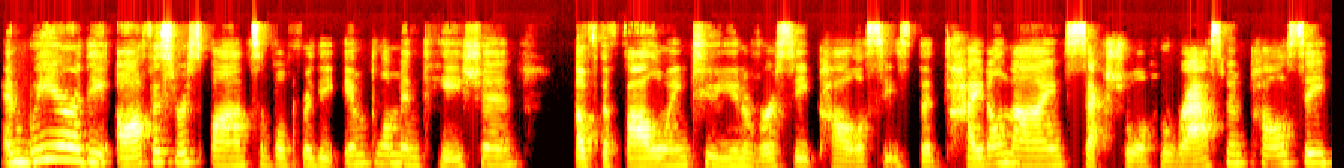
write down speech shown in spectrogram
and we are the office responsible for the implementation of the following two university policies the Title IX sexual harassment policy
